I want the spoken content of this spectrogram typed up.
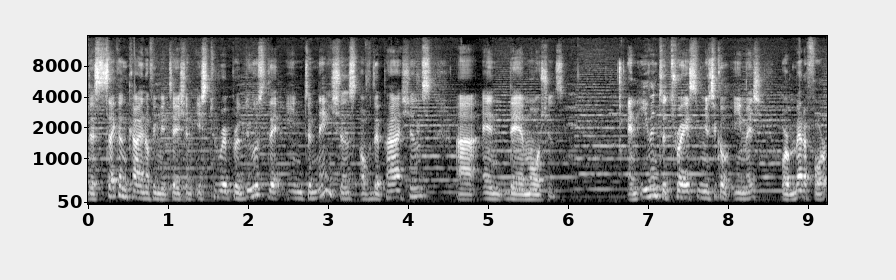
the second kind of imitation is to reproduce the intonations of the passions uh, and the emotions, and even to trace musical image or metaphor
